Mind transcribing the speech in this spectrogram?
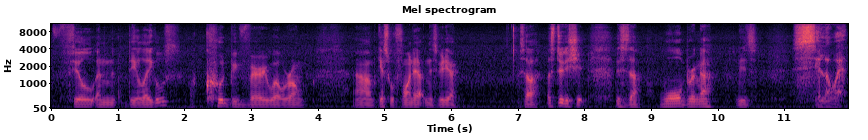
Phil and the Illegals? I could be very well wrong. Um, guess we'll find out in this video. So let's do this shit. This is a Warbringer with silhouettes.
